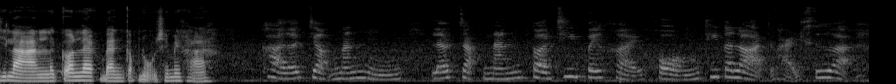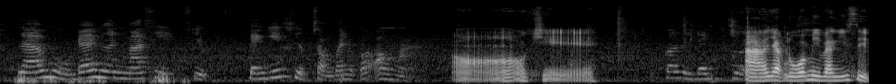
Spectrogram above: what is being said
ที่ร้าน แล้วก็แลกแบงก์กับหนูใช่ไหมคะ ค่ะแล้วจากนั้นหนู แล้วจากนั้นตอนที่ไปขายของที่ตลาดขายเสื้อ แล้วหนูได้เงินมาสี่สิบแบงค์ยี่สิบสองใบหนูก็เอามา อ๋อโอเค ก็เลยได้เยอะอ่าแล้วอยากรู้ว่ามีแบงค์ยี่สิบ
